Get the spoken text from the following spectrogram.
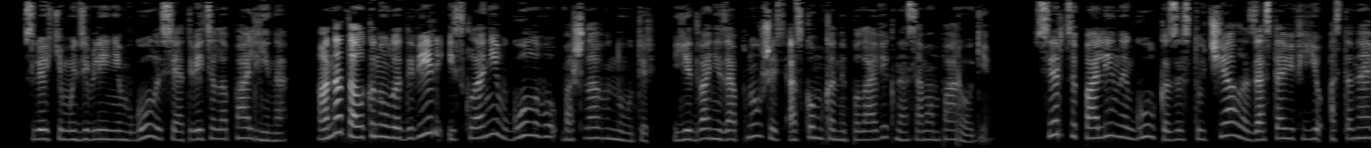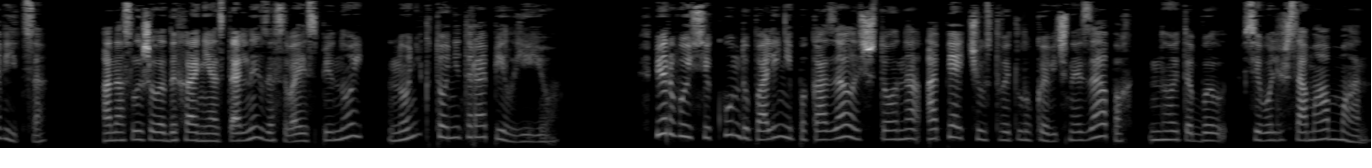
— с легким удивлением в голосе ответила Полина. Она толкнула дверь и, склонив голову, вошла внутрь, едва не запнувшись о скомканный половик на самом пороге. Сердце Полины гулко застучало, заставив ее остановиться. Она слышала дыхание остальных за своей спиной но никто не торопил ее. В первую секунду Полине показалось, что она опять чувствует луковичный запах, но это был всего лишь самообман.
